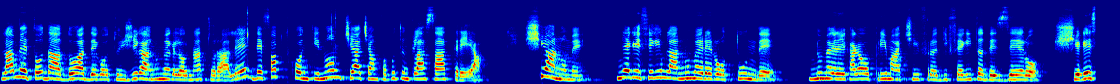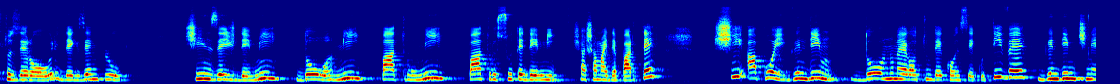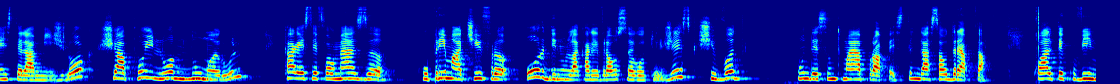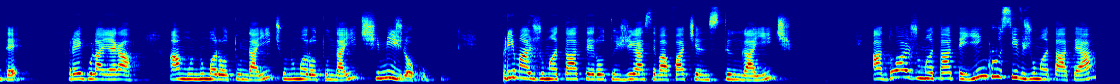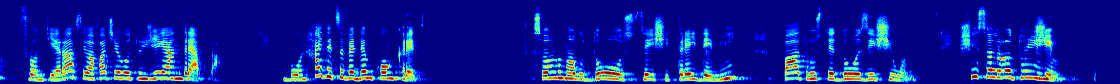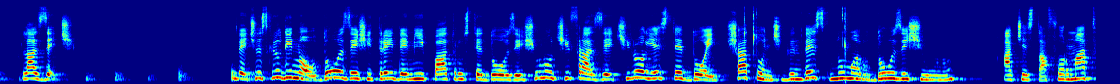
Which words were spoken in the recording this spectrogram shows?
La metoda a doua de rotunjire a numerelor naturale, de fapt continuăm ceea ce am făcut în clasa a treia. Și anume, ne referim la numere rotunde, numerele care au prima cifră diferită de 0 și restul zerouri, de exemplu 50 de mii, 2000, 4000, 400 de mii și așa mai departe. Și apoi gândim două numere rotunde consecutive, gândim cine este la mijloc și apoi luăm numărul care se formează cu prima cifră ordinul la care vreau să rotunjesc și văd unde sunt mai aproape, stânga sau dreapta. Cu alte cuvinte, regula era am un număr rotund aici, un număr rotund aici și mijlocul. Prima jumătate, rotunjirea se va face în stânga aici, a doua jumătate, inclusiv jumătatea, frontiera, se va face rotunjirea în dreapta. Bun, haideți să vedem concret. Să luăm numărul 23.421 și să-l rotunjim la 10. Deci îl scriu din nou. 23.421, cifra zecilor este 2. Și atunci gândesc numărul 21, acesta format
